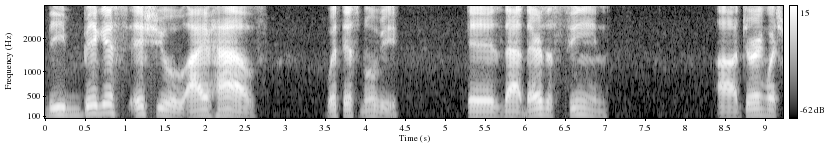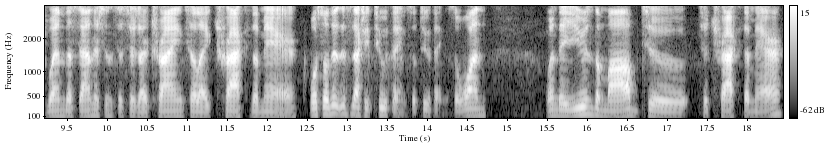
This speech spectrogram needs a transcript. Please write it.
the biggest issue I have with this movie is that there's a scene uh, during which when the Sanderson sisters are trying to like track the mayor. Well, so this, this is actually two things. So two things. So one, when they use the mob to to track the mayor,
